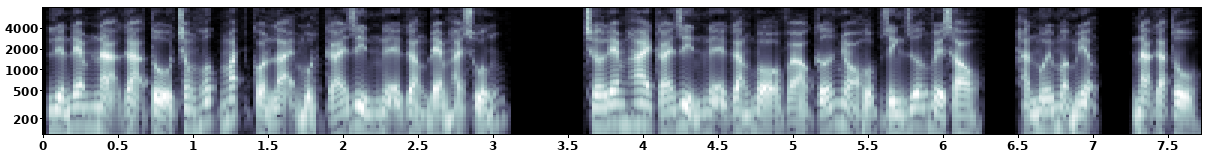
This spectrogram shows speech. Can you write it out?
liền đem nạ gạ tổ trong hốc mắt còn lại một cái dìn nghệ gẳng đem hai xuống. Chờ đem hai cái dìn nghệ gẳng bỏ vào cỡ nhỏ hộp dinh dưỡng về sau, hắn mới mở miệng nạ gạ tổ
